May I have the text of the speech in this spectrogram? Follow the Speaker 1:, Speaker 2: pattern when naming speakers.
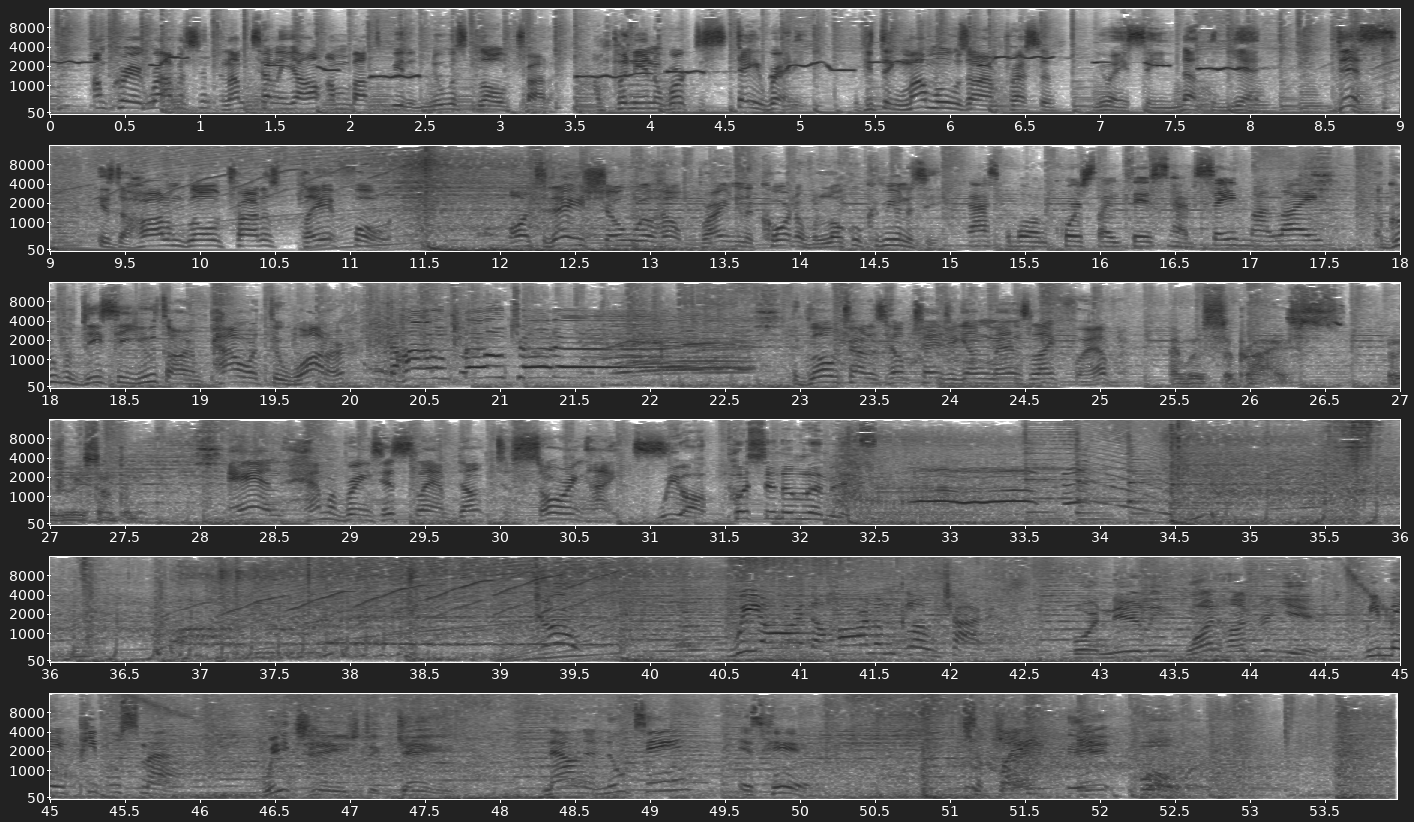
Speaker 1: Hey, y'all, I'm Craig Robinson, and I'm telling y'all I'm about to be the newest Globetrotter. I'm putting in the work to stay ready. If you think my moves are impressive, you ain't seen nothing yet. This is the Harlem Globetrotters Play It Forward. On today's show, we'll help brighten the court of a local community.
Speaker 2: Basketball on courts like this have saved my life.
Speaker 1: A group of DC youth are empowered through water.
Speaker 3: The Harlem Globetrotters!
Speaker 1: The Globetrotters help change a young man's life forever.
Speaker 4: I was surprised. It was really something.
Speaker 1: And Hammer brings his slam dunk to soaring heights.
Speaker 5: We are pushing the limits. Go!
Speaker 6: We are the Harlem Globetrotters.
Speaker 7: For nearly 100 years,
Speaker 6: We made people smile.
Speaker 5: We changed the game.
Speaker 6: Now the new team is here to play
Speaker 7: it forward.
